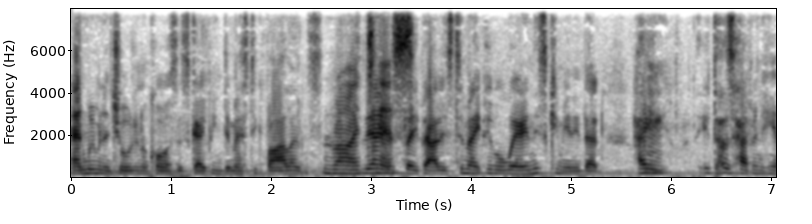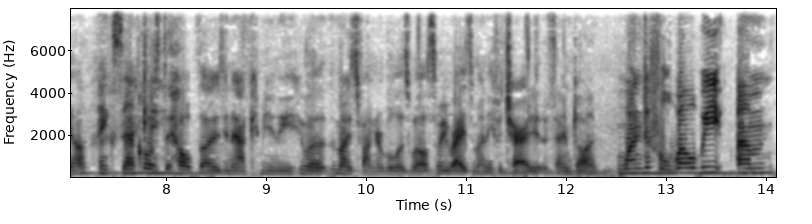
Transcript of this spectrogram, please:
And women and children, of course, escaping domestic violence. Right, The aim of yes. Sleep Out is to make people aware in this community that, hey, it does happen here. Exactly. And of course, to help those in our community who are the most vulnerable as well. So we raise money for charity at the same time. Wonderful. Well, we um,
